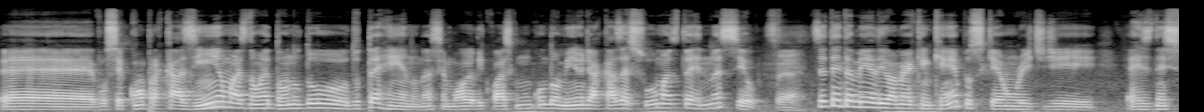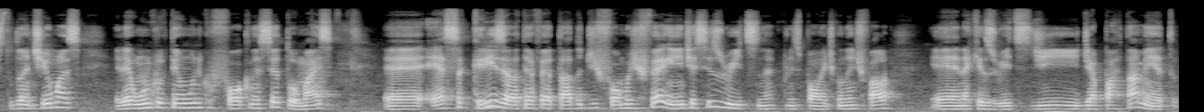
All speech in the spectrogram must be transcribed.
é, você compra a casinha, mas não é dono do, do terreno, né? Você mora ali quase que num condomínio onde a casa é sua, mas o terreno não é seu. Certo. Você tem também ali o American Campus, que é um REIT de é residência estudantil, mas ele é o único que tem um único foco nesse setor. Mas é, essa crise ela tem afetado de forma diferente esses REITs, né? principalmente quando a gente fala é, naqueles REITs de, de apartamento.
